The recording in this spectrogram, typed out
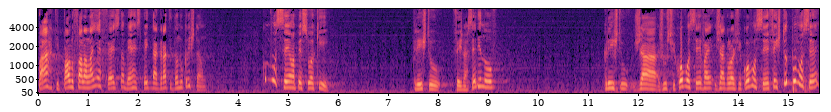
parte, Paulo fala lá em Efésios também a respeito da gratidão do cristão. Como você é uma pessoa que Cristo fez nascer de novo, Cristo já justificou você, vai, já glorificou você, fez tudo por você,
